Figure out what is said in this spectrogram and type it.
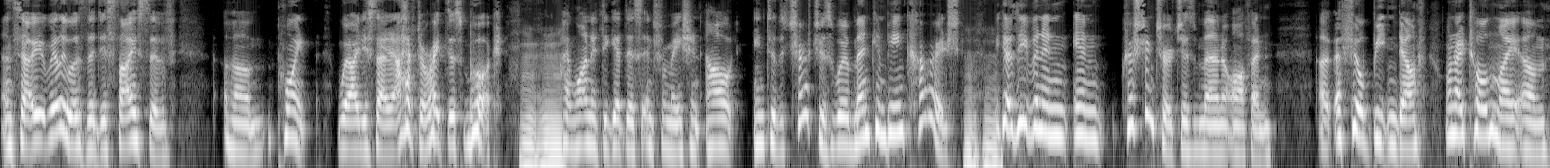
And so it really was the decisive um, point where I decided I have to write this book. Mm-hmm. I wanted to get this information out into the churches where men can be encouraged. Mm-hmm. Because even in, in Christian churches, men often uh, feel beaten down. When I told my um,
